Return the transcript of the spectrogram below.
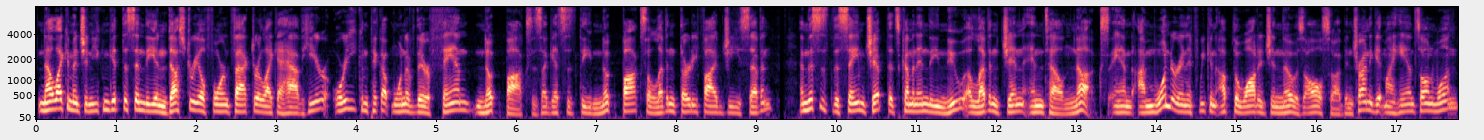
Now, like I mentioned, you can get this in the industrial form factor like I have here, or you can pick up one of their fan NUC boxes. I guess it's the NUC Box 1135G7. And this is the same chip that's coming in the new 11th gen Intel NUCs. And I'm wondering if we can up the wattage in those also. I've been trying to get my hands on one,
